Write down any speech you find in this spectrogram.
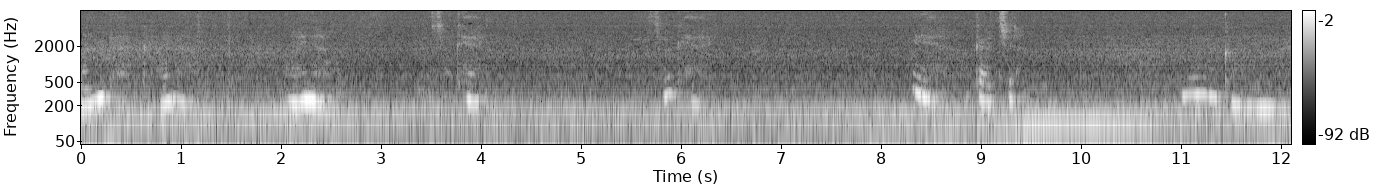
On your back. I know. I know. It's okay. It's okay. Yeah, I got you. You're not going anywhere.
